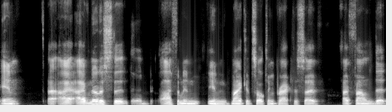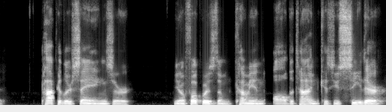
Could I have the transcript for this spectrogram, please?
And I, I've noticed that uh, often in, in my consulting practice, I've I've found that popular sayings or you know folk wisdom come in all the time because you see there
